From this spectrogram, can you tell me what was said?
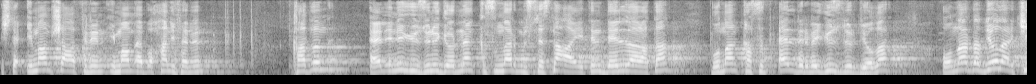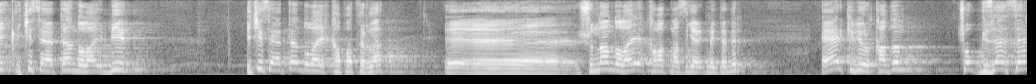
işte İmam Şafii'nin, İmam Ebu Hanife'nin kadın elini yüzünü görünen kısımlar müstesna ayetini delil aratan bundan kasıt eldir ve yüzdür diyorlar. Onlar da diyorlar ki iki sebepten dolayı bir iki sebepten dolayı kapatırlar. Ee, şundan dolayı kapatması gerekmektedir. Eğer ki diyor kadın çok güzelse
